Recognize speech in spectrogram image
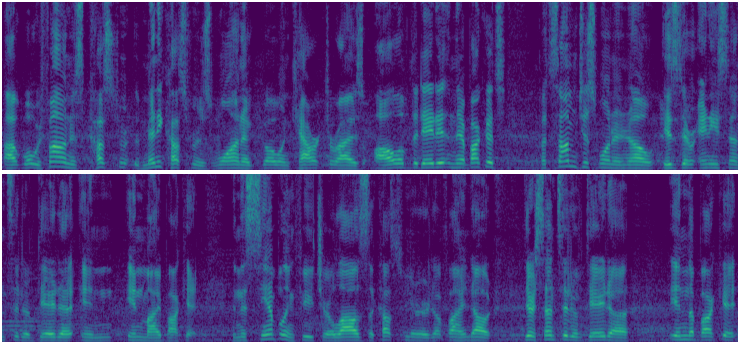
what we found is customer, many customers want to go and characterize all of the data in their buckets, but some just want to know, is there any sensitive data in, in my bucket? And the sampling feature allows the customer to find out there's sensitive data in the bucket,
